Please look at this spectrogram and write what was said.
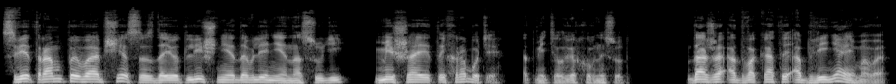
Свет рампы вообще создает лишнее давление на судей, мешает их работе, отметил Верховный суд. Даже адвокаты обвиняемого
